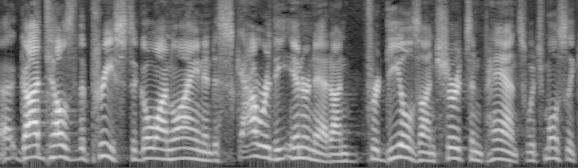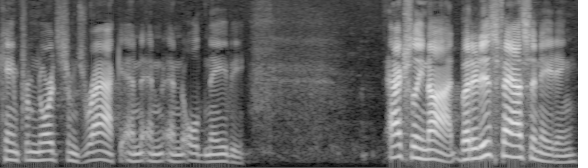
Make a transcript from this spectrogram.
uh, God tells the priests to go online and to scour the internet on, for deals on shirts and pants, which mostly came from Nordstrom's Rack and, and, and Old Navy. Actually, not, but it is fascinating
